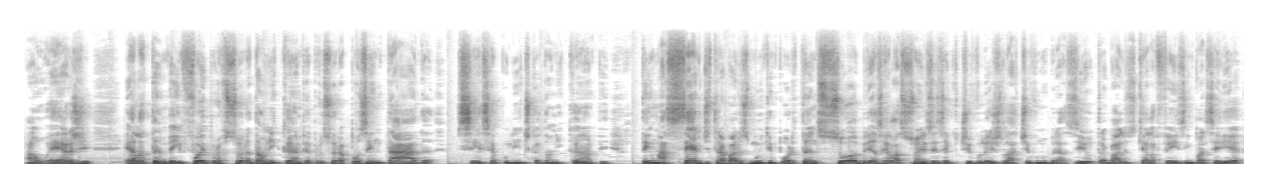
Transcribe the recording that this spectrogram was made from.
a UERJ. Ela também foi professora da Unicamp, é professora aposentada de ciência política da Unicamp. Tem uma série de trabalhos muito importantes sobre as relações executivo-legislativo no Brasil, trabalhos que ela fez em parceria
